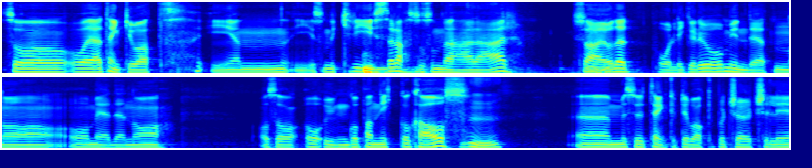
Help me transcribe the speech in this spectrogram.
så, og jeg tenker jo at i, en, i sånne kriser, da, sånn som det her er, så er jo det, påligger det jo myndigheten og, og mediene å, også å unngå panikk og kaos. Mm. Um, hvis du tenker tilbake på Churchill i,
